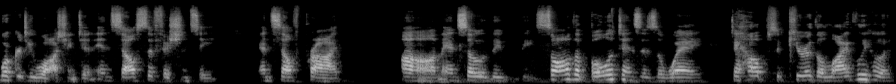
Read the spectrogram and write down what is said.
Booker T. Washington, in self sufficiency and self pride. Um, and so they, saw the bulletins as a way to help secure the livelihood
